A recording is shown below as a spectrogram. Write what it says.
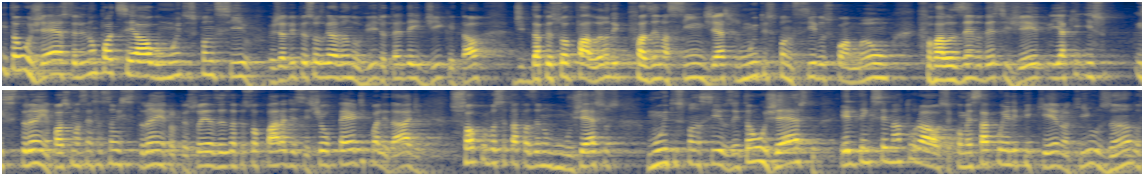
Então o gesto ele não pode ser algo muito expansivo. Eu já vi pessoas gravando vídeo, até dei dica e tal, de, da pessoa falando e fazendo assim, gestos muito expansivos com a mão, fazendo desse jeito, e aqui, isso estranha, passa uma sensação estranha para a pessoa e às vezes a pessoa para de assistir ou perde qualidade só por você estar tá fazendo gestos muito expansivos. Então o gesto ele tem que ser natural. Você começar com ele pequeno aqui, usando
